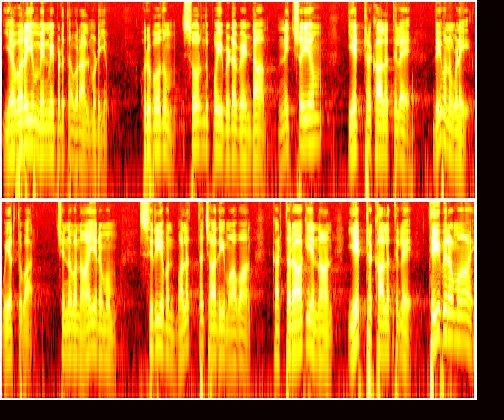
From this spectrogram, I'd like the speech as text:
எவரையும் மேன்மைப்படுத்த அவரால் முடியும். ஒருபோதும் சோர்ந்து போய்விட வேண்டாம். நிச்சயம் ஏற்ற காலத்திலே தேவன் உங்களை உயர்த்துவார். சின்னவன் ஆயிரமும் சிறியவன் பலத்த சாதியுமாவான் கர்த்தராகிய நான் ஏற்ற காலத்திலே தீவிரமாய்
